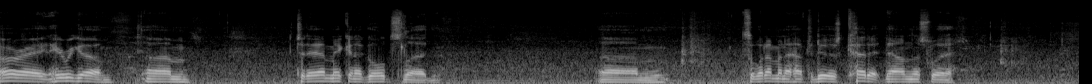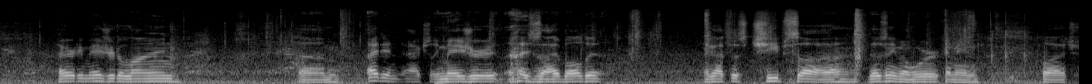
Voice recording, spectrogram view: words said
All right, here we go. Um, today I'm making a gold sled. Um, so what I'm going to have to do is cut it down this way. I already measured a line. Um, I didn't actually measure it. I just eyeballed it. I got this cheap saw. It doesn't even work. I mean, watch.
